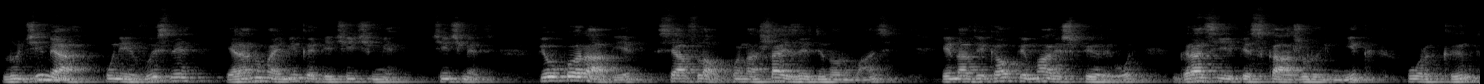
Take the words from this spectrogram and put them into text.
lungimea unei vâsle era numai mică de 5 metri. 5 metri. Pe o corabie se aflau până la 60 de normazi, ei navigau pe mare și pe râuri, grație pescajului mic, urcând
